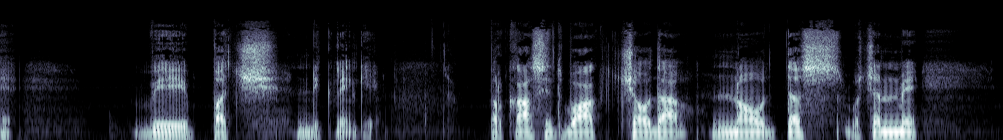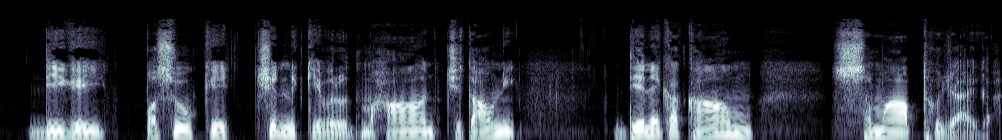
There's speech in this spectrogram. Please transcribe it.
हैं, वे बच निकलेंगे। प्रकाशित वाक चौदह, नौ, दस वचन में दी गई पशु के चिन्ह के विरुद्ध महान चेतावनी देने का काम समाप्त हो जाएगा।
